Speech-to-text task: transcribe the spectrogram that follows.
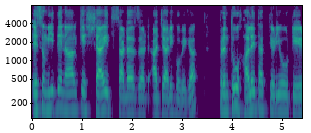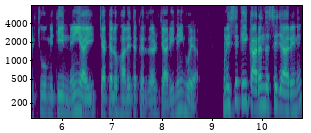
ਇਸ ਉਮੀਦ ਦੇ ਨਾਲ ਕਿ ਸ਼ਾਇਦ ਸਾਡਾ ਰਿਜ਼ਲਟ ਅੱਜ ਜਾਰੀ ਹੋਵੇਗਾ ਪਰੰਤੂ ਹਾਲੇ ਤੱਕ ਜਿਹੜੀ ਉਹ ਡੇਟ ਚੋ ਮਿਤੀ ਨਹੀਂ ਆਈ ਜਾਂ ਕਹ ਲਓ ਹਾਲੇ ਤੱਕ ਰਿਜ਼ਲਟ ਜਾਰੀ ਨਹੀਂ ਹੋਇਆ ਹੁਣ ਇਸ ਦੇ ਕਈ ਕਾਰਨ ਦੱਸੇ ਜਾ ਰਹੇ ਨੇ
